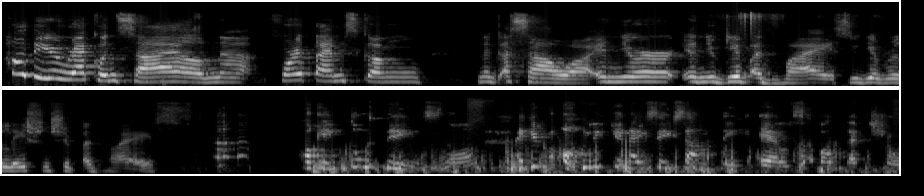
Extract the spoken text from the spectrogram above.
How do you reconcile na four times kang nag-asawa and you're and you give advice, you give relationship advice. Okay, two things, no? I think only can I say something else about that show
